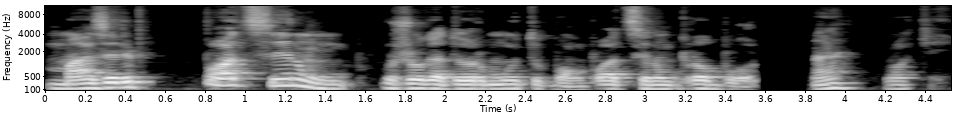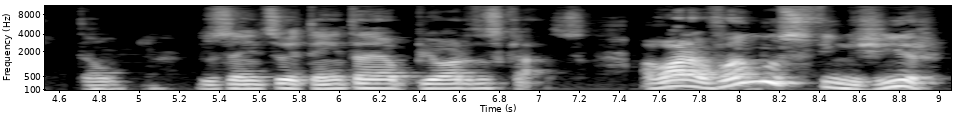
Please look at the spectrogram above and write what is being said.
mas ele pode ser um, um jogador muito bom, pode ser um Pro Bowl, né? Ok, então 280 é o pior dos casos. Agora vamos fingir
